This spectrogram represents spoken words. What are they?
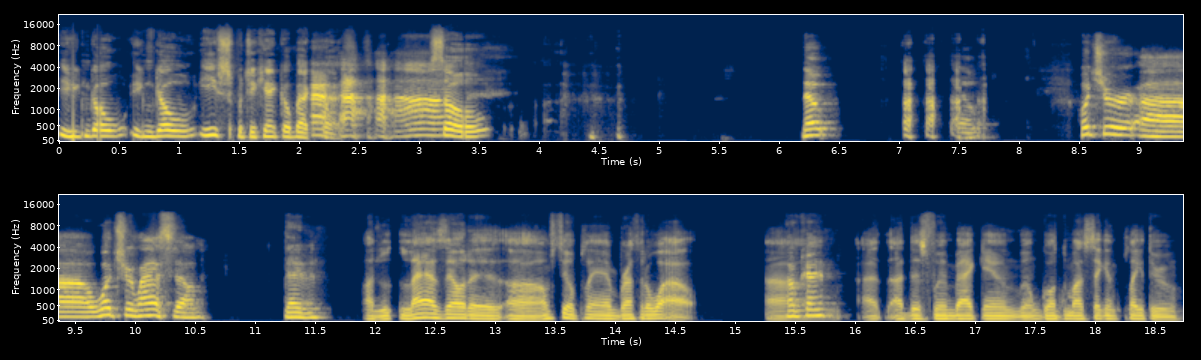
You can go. You can go east, but you can't go back west. so nope. nope. What's your uh what's your last Zelda, David? Uh, last Zelda is uh, I'm still playing Breath of the Wild. Uh, Okay. I, I just went back and I'm going through my second playthrough.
